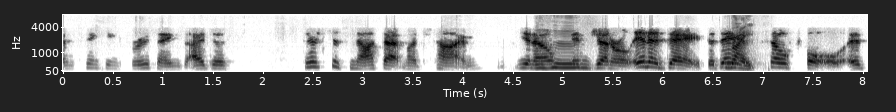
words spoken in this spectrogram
uh, thinking through things. I just there's just not that much time, you know, Mhm. in general, in a day. The day Right. is so full. It's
